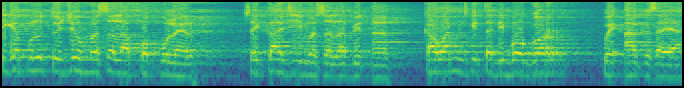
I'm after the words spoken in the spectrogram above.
37 masalah populer. Saya kaji masalah bid'ah. Kawan kita di Bogor WA ke saya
